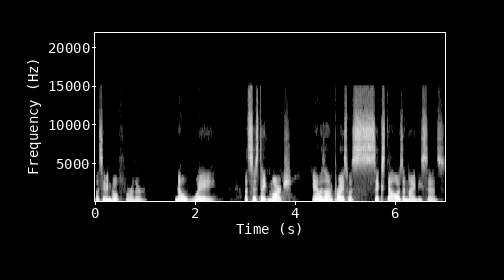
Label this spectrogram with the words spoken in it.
let's even go further. No way. Let's just take March. Amazon price was $6.90.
